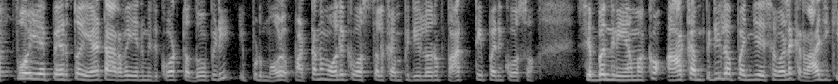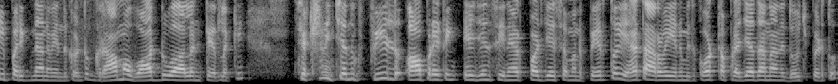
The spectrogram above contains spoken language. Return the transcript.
ఎఫ్ఓఏ పేరుతో ఏటా అరవై ఎనిమిది కోట్ల దోపిడీ. ఇప్పుడు మౌ పట్టణ మౌలిక వస్తువుల కంపెనీలోను పార్టీ పని కోసం సిబ్బంది నియామకం. ఆ కంపెనీలో పనిచేసే వాళ్ళకి రాజకీయ పరిజ్ఞానం ఎందుకంటూ గ్రామ వార్డు వాలంటీర్లకి శిక్షణ ఇచ్చేందుకు ఫీల్డ్ ఆపరేటింగ్ ఏజెన్సీని ఏర్పాటు చేశామన్న పేరుతో ఏటా అరవై ఎనిమిది కోట్ల ప్రజాధనాన్ని దోచిపెడుతూ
